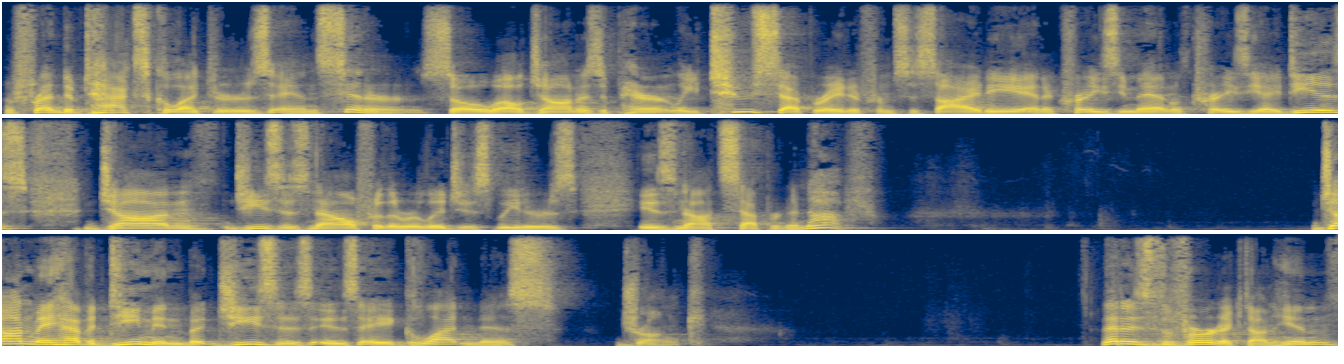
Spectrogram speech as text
a friend of tax collectors and sinners. So while John is apparently too separated from society and a crazy man with crazy ideas, John, Jesus now for the religious leaders, is not separate enough. John may have a demon, but Jesus is a gluttonous drunk. That is the verdict on him.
